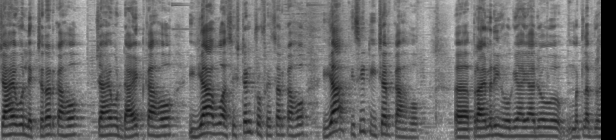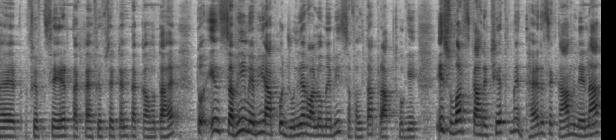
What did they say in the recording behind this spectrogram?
चाहे वो लेक्चरर का हो, चाहे वो डाइट का हो, या वो असिस्टेंट प्रोफेसर का हो, या किसी टीचर का हो प्राइमरी हो गया या जो मतलब जो है फिफ्थ से एट तक का फिफ्थ से टेंथ तक का होता है तो इन सभी में भी आपको जूनियर वालों में भी सफलता प्राप्त होगी। इस वर्ष कार्यक्षेत्र में धैर्य से काम लेना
